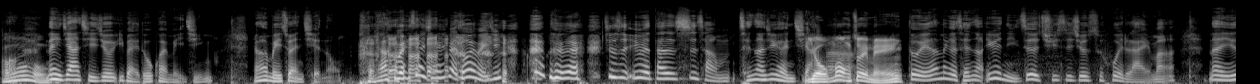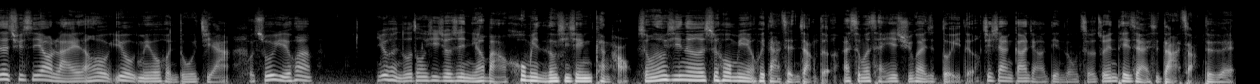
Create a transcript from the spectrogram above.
哦。那一家其实就一百多块美金，然后没赚钱哦，然后没赚钱一百多块美金，对不对？就是因为它的市场成长性很强，有梦最美。对，它那个成长，因为你这个趋势就是会来嘛，那你这趋势要来，然后又没有很多家。所以的话，有很多东西就是你要把后面的东西先看好。什么东西呢？是后面会大成长的啊？什么产业区块是对的？就像刚刚讲的电动车，昨天 Tesla 还是大涨，对不对？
